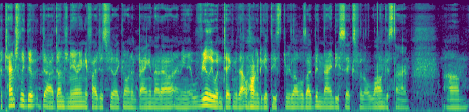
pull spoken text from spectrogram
potentially div- uh, dungeoneering if I just feel like going and banging that out. I mean, it really wouldn't take me that long to get these three levels. I've been 96 for the longest time. Um,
